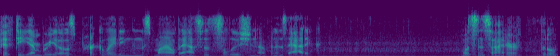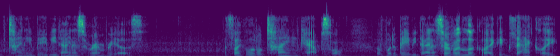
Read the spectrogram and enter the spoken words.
50 embryos percolating in this mild acid solution up in his attic. What's inside are little tiny baby dinosaur embryos. It's like a little time capsule of what a baby dinosaur would look like exactly.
